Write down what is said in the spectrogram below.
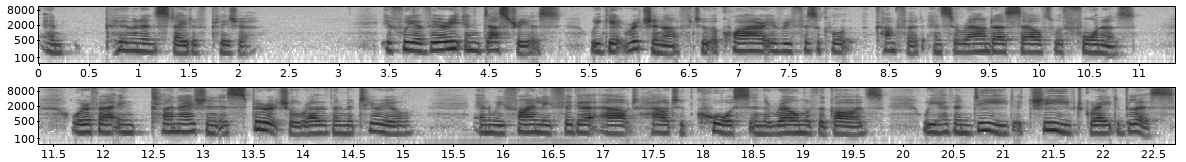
and permanent state of pleasure. If we are very industrious, we get rich enough to acquire every physical comfort and surround ourselves with faunas. Or if our inclination is spiritual rather than material, and we finally figure out how to course in the realm of the gods, we have indeed achieved great bliss.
